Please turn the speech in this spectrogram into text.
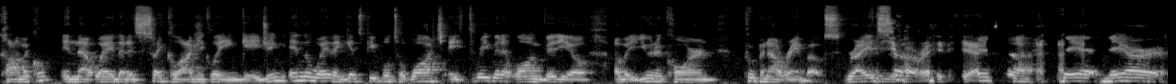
comical, in that way that is psychologically engaging, in the way that gets people to watch a three minute long video of a unicorn pooping out rainbows, right? So yeah, right. Yeah. Uh, they they are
